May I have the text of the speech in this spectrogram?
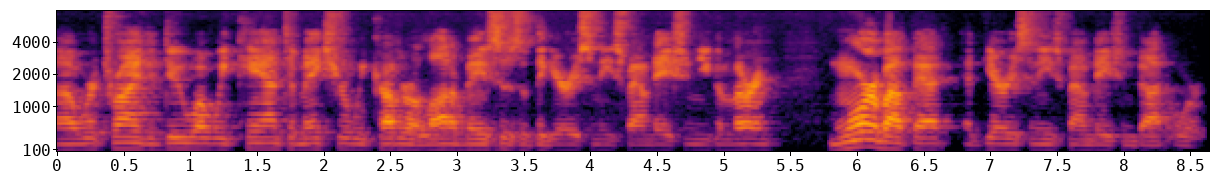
Uh, we're trying to do what we can to make sure we cover a lot of bases of the Gary Sinise Foundation. You can learn more about that at GarySiniseFoundation.org.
